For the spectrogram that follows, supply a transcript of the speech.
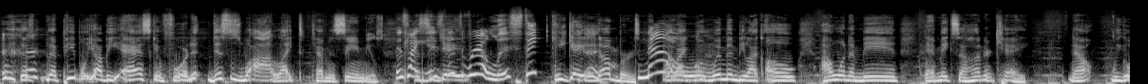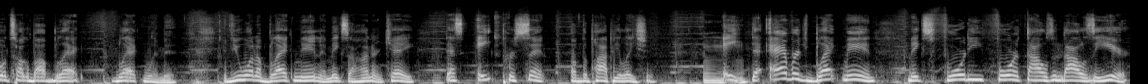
the, the people y'all be asking for. th- This is why I liked Kevin Samuels. It's like, is gave, this realistic? He gave numbers. No. Like when women be like, "Oh, I want a man that makes hundred k." Now we gonna talk about black black women. If you want a black man that makes hundred k, that's eight percent of the population. Eight. The average black man makes forty four thousand dollars a year.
